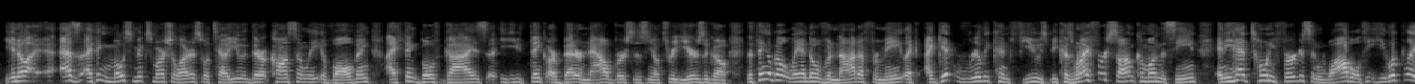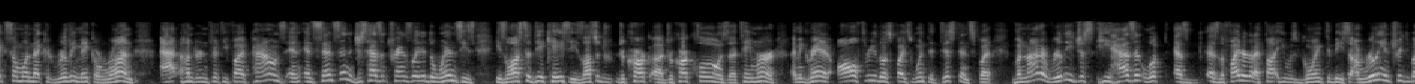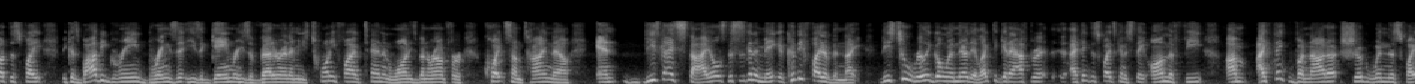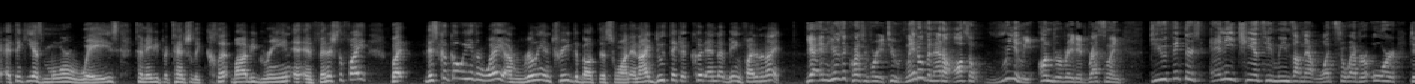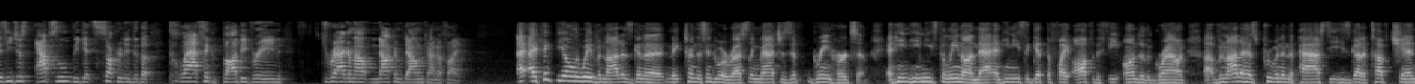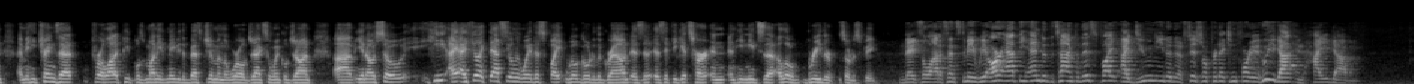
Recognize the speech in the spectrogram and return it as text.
You know, as I think most mixed martial artists will tell you, they're constantly evolving. I think both guys uh, you think are better now versus, you know, three years ago. The thing about Lando Vannata for me, like, I get really confused because when I first saw him come on the scene and he had Tony Ferguson wobbled, he, he looked like someone that could really make a run at 155 pounds. And, and since then, it just hasn't translated to wins. He's, he's lost to Diakiese. He's lost to Drakkar, uh, Klose, uh, Teymur. I mean, granted, all three of those fights went the distance, but Vannata really just he hasn't looked as as the fighter that I thought he was going to be. So I'm really intrigued about this fight because Bobby Green brings it. He's a gamer, he's a veteran. I mean, he's 25 10 and 1. He's been around for quite some time now. And these guys' styles, this is going to make it could be fight of the night. These two really go in there. They like to get after it. I think this fight's going to stay on the feet. Um, I think Vannata should win this fight. I think he has more ways to maybe potentially clip Bobby Green and, and finish the fight. But this could go either way. I'm really intrigued about this one, and I do think it could end up being fight of the night. Yeah, and here's a question for you too. Lando Vannata also really underrated wrestling. Do you think there's any chance he leans on that whatsoever, or does he just absolutely get suckered into the classic Bobby Green, drag him out, knock him down kind of fight? I, I think the only way Vannata is gonna make turn this into a wrestling match is if Green hurts him, and he he needs to lean on that, and he needs to get the fight off of the feet onto the ground. Uh, Vannata has proven in the past he, has got a tough chin. I mean, he trains at for a lot of people's money, maybe the best gym in the world, Jackson Winkeljohn. Uh, you know, so he I, I, feel like that's the only way this fight will go to the ground is, is if he gets hurt and, and he needs a, a little breather, so to speak. Makes a lot of sense to me. We are at the end of the time for this fight. I do need an official prediction for you. Who you got and how you got him?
